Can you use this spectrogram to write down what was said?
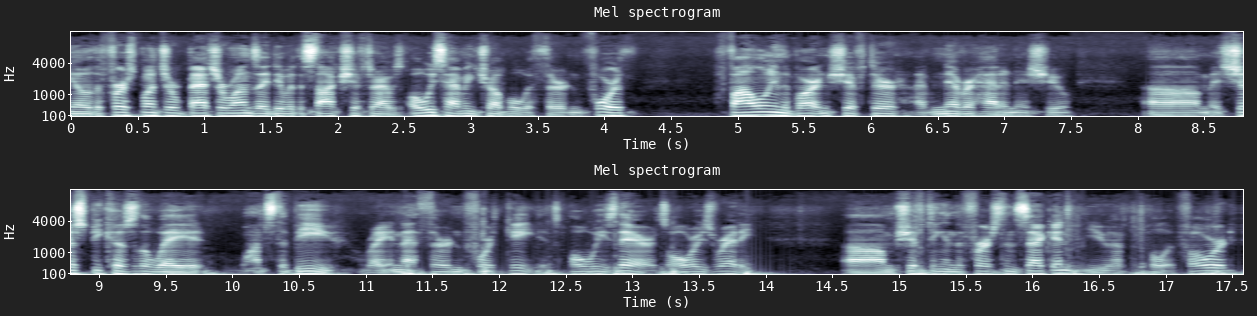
you know, the first bunch of batch of runs I did with the stock shifter, I was always having trouble with third and fourth. Following the Barton shifter, I've never had an issue. Um, it's just because of the way it wants to be right in that third and fourth gate. It's always there. It's always ready. Um, shifting in the first and second, you have to pull it forward.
